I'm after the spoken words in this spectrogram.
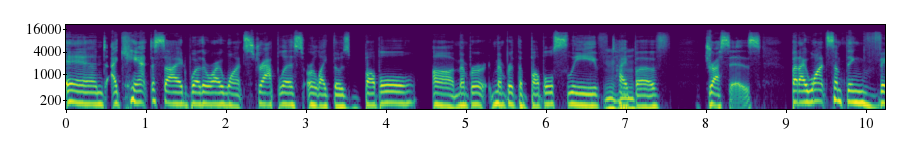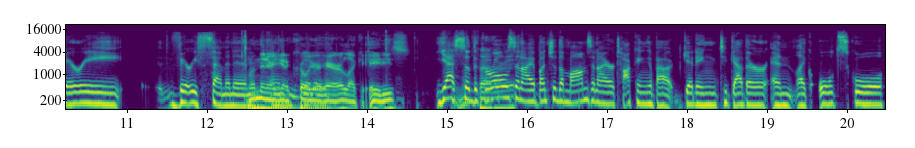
And I can't decide whether I want strapless or like those bubble, uh, remember, remember the bubble sleeve type of dresses. But I want something very, very feminine. and then are you going to curl your hair like 80s? Yes, so the feather girls and I, a bunch of the moms and I are talking about getting together and like old school.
